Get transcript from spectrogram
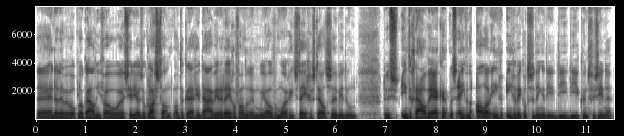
en daar hebben we op lokaal niveau serieus ook last van. Want dan krijg je daar weer een regel van en dan moet je overmorgen iets tegenstelds weer doen. Dus integraal werken, dat is een van de alleringewikkeldste dingen die, die, die je kunt verzinnen.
